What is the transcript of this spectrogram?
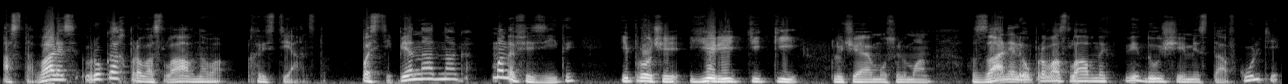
оставались в руках православного христианства. Постепенно, однако, монофизиты и прочие еретики, включая мусульман, заняли у православных ведущие места в культе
